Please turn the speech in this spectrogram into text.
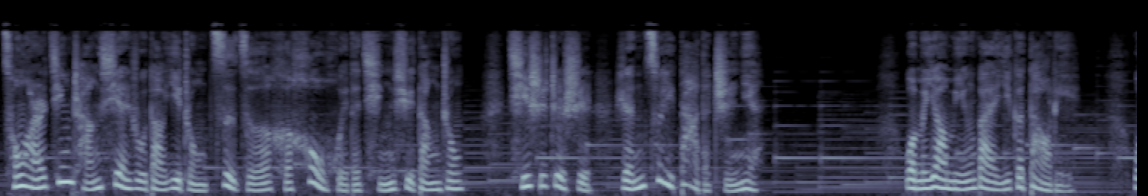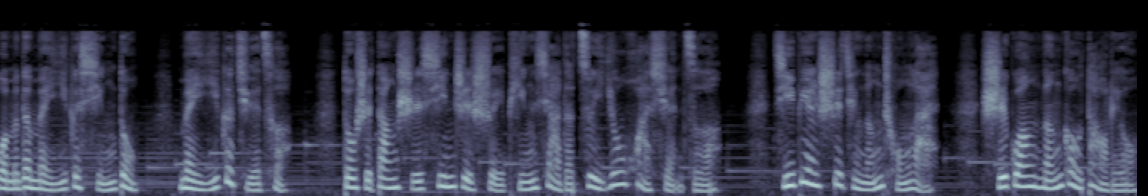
从而经常陷入到一种自责和后悔的情绪当中。其实这是人最大的执念。我们要明白一个道理：我们的每一个行动、每一个决策，都是当时心智水平下的最优化选择。即便事情能重来，时光能够倒流，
